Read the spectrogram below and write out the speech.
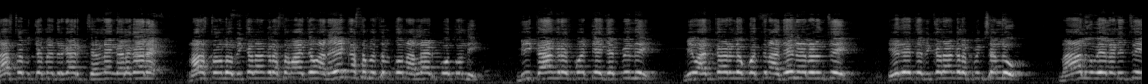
రాష్ట్ర ముఖ్యమంత్రి గారికి చలనం కలగాలి. రాష్ట్రంలో వికలాంగుల సమాజం అనేక సమస్యలతో అల్లాడిపోతుంది మీ కాంగ్రెస్ పార్టీ చెప్పింది మేము అధికారంలోకి వచ్చిన అదే నెల నుంచి ఏదైతే వికలాంగుల పెన్షన్లు నాలుగు వేల నుంచి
